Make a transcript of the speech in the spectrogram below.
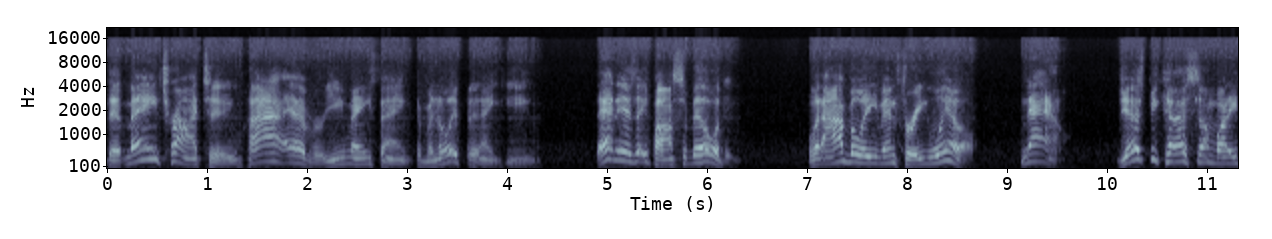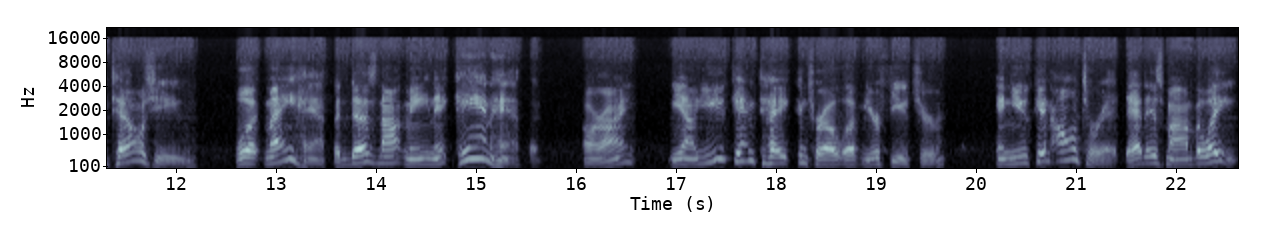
that may try to, however you may think, to manipulate you, that is a possibility. But I believe in free will. Now, just because somebody tells you what may happen does not mean it can happen. All right. You know, you can take control of your future and you can alter it. That is my belief.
